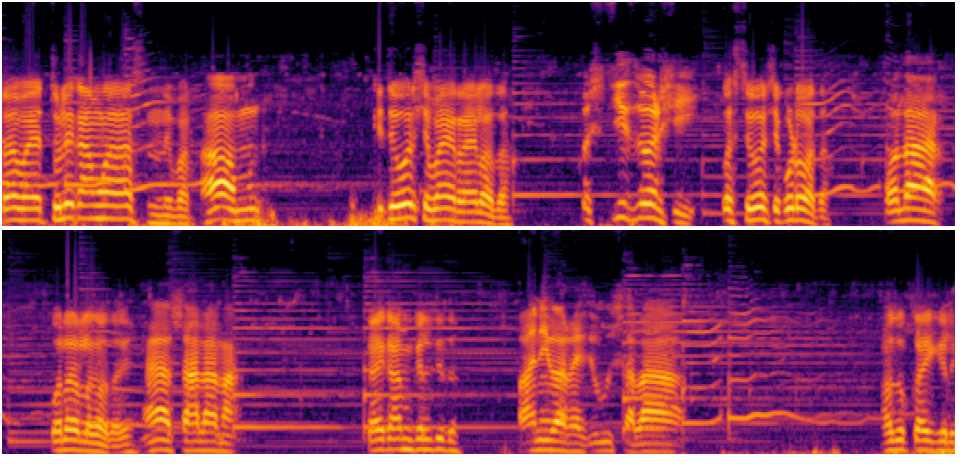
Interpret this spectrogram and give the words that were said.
तर बाय तुले काम असत नाही बरं हा मग. किती वर्ष बाहेर राहिला होता? पस्तीस वर्षी. पस्तीस वर्ष कुठं होता? कोलार. कोलारला होता काय हा सालाना. काय काम केलं तिथं? पाणी भरायचं उसाला. अजून काय केले?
